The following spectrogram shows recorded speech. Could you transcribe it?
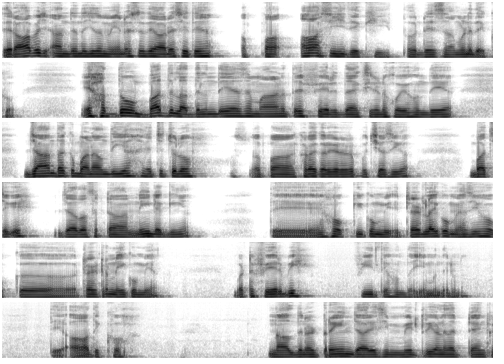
ਤੇ ਰਾਹ ਵਿੱਚ ਆਉਂਦੇ ਹੁੰਦੇ ਜਦੋਂ ਮੇਨ ਰਸਤੇ ਤੇ ਆ ਰਹੇ ਸੀ, ਤੇ ਆਪਾਂ ਆਹ ਚੀਜ਼ ਦੇਖੀ, ਤੁਹਾਡੇ ਸਾਹਮਣੇ ਦੇਖੋ। ਇਹ ਹੱਦੋਂ ਵੱਧ ਲੱਦ ਲੈਂਦੇ ਆ ਸਮਾਨ ਤੇ ਫਿਰ ਇਦਾਂ ਐਕਸੀਡੈਂਟ ਹੋਏ ਹੁੰਦੇ ਆ। ਜਾਨ ਤੱਕ ਬਣ ਆਉਂਦੀ ਆ, ਇਹ 'ਚ ਚਲੋ, ਆਪਾਂ ਖੜਾ ਕਰਕੇ ਡਾਕਟਰ ਪੁੱਛਿਆ ਸੀਗਾ, ਬਚ ਗਏ, ਜ਼ਿਆਦਾ ਸੱਟਾਂ ਨਹੀਂ ਲੱਗੀਆਂ। ਤੇ ਹੌਕੀ ਘੁੰਮੀ ਟਰੈਡਲਾਈ ਘੁੰਮਿਆ ਸੀ ਹੁੱਕ ਟਰੈਕਟਰ ਨਹੀਂ ਘੁੰਮਿਆ ਬਟ ਫਿਰ ਵੀ ਫੀਲ ਤਾਂ ਹੁੰਦਾ ਹੀ ਹੈ ਬੰਦੇ ਨੂੰ। ਨਾ ਤੇ ਆਹ ਦੇਖੋ, ਨਾਲ ਦੇ ਨਾਲ ਟ੍ਰੇਨ ਜਾ ਰਹੀ ਸੀ ਮਿਲਟਰੀ ਵਾਲਿਆਂ ਦਾ ਟੈਂਕ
